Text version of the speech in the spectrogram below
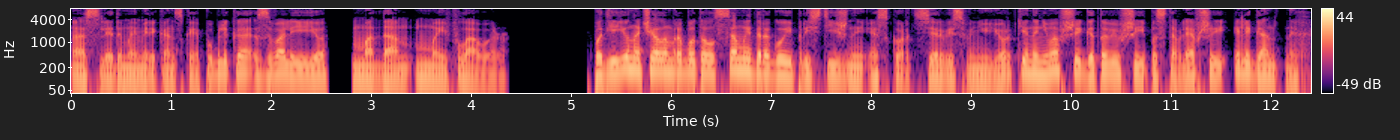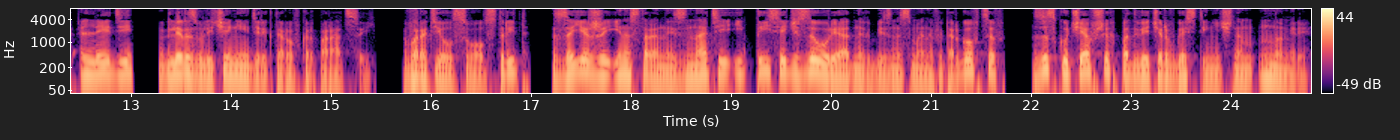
а следом и американская публика звали ее «Мадам Мэйфлауэр». Под ее началом работал самый дорогой и престижный эскорт-сервис в Нью-Йорке, нанимавший, готовивший и поставлявший элегантных леди для развлечения директоров корпораций. Воротил с Уолл-стрит, заезжей иностранной знати и тысяч заурядных бизнесменов и торговцев, заскучавших под вечер в гостиничном номере.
